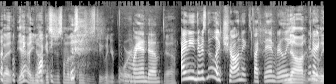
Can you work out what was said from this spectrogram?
But yeah, you know, I guess it's just one of those things you just do when you're bored. Random. Yeah. I mean, there was no electronics back then, really. Not we had our really.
